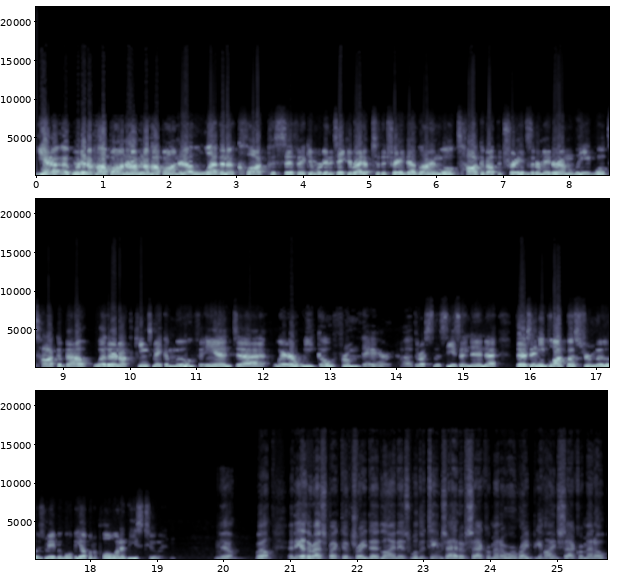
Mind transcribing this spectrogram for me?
Yeah, uh, we're going to hop on, or I'm going to hop on at 11 o'clock Pacific, and we're going to take you right up to the trade deadline. We'll talk about the trades that are made around the league. We'll talk about whether or not the Kings make a move and uh, where we go from there uh, the rest of the season. And uh, if there's any blockbuster moves, maybe we'll be able to pull one of these two in. Yeah. Well, and the other aspect of trade deadline is will the teams ahead of Sacramento or right behind Sacramento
